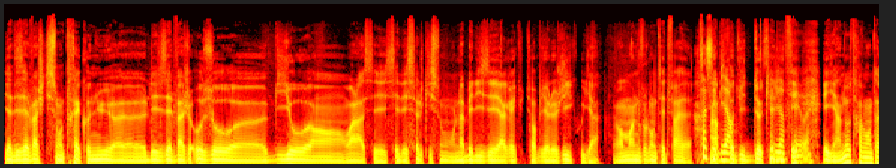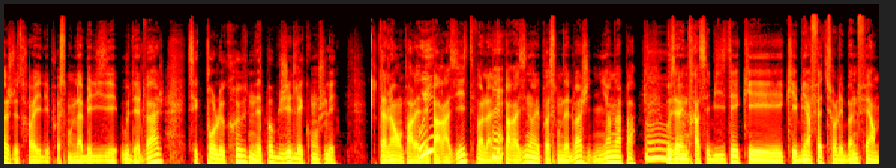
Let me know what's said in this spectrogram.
Il y a des élevages qui sont très connus, euh, les élevages OZO, euh, bio, en, voilà, c'est c'est les seuls qui sont labellisés agriculture biologique, où il y a vraiment une volonté de faire Ça, un bien. produit de qualité. fait, ouais. Et il y a un autre avantage de travailler les poissons labellisés ou d'élevage, c'est que pour le cru, vous n'êtes pas obligé de les congeler. Tout à l'heure, on parlait Oui. des parasites. Voilà, Ouais. les parasites dans les poissons d'élevage, il n'y en a pas. Mmh. Vous avez une traçabilité qui est, qui est bien faite sur les bonnes fermes.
